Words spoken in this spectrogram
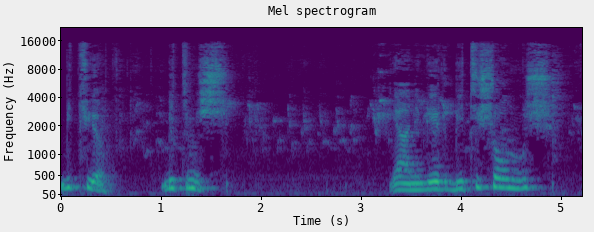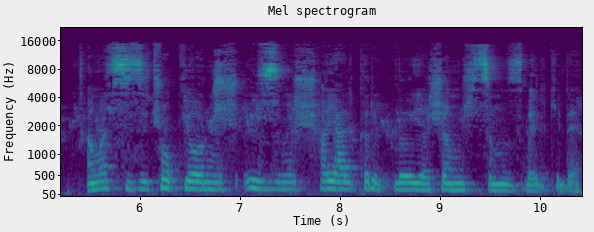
bitiyor. Bitmiş. Yani bir bitiş olmuş ama sizi çok yormuş, üzmüş, hayal kırıklığı yaşamışsınız belki de.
